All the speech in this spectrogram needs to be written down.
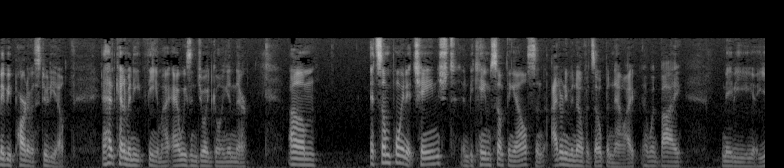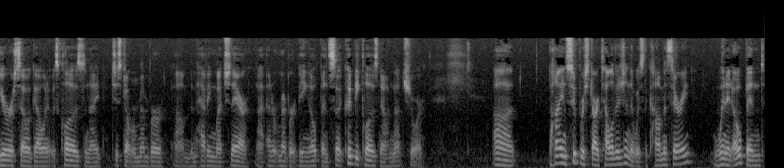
maybe part of a studio. It had kind of a neat theme. I, I always enjoyed going in there. Um, at some point it changed and became something else, and I don't even know if it's open now. I, I went by maybe a year or so ago and it was closed, and I just don't remember um, them having much there. I, I, don't remember it being open, so it could be closed now. I'm not sure. Uh, behind Superstar Television, there was the commissary. When it opened,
